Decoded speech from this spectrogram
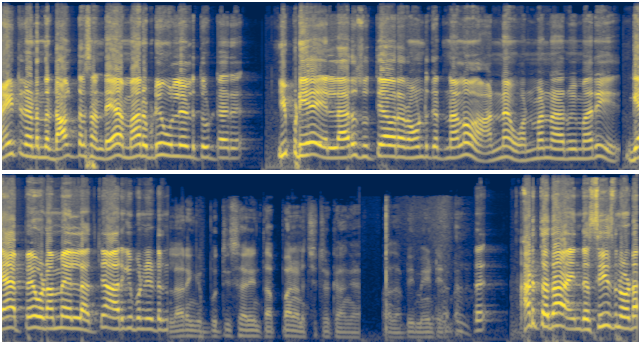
நைட்டு நடந்த டாக்டர் சண்டையை மறுபடியும் உள்ள இழுத்து விட்டாரு. இப்படியே எல்லாரும் சுத்தி அவரை ரவுண்டு கட்டினாலும் அண்ணன் ஒன் மன் ஆர்மி மாதிரி கேப்பே விடாம எல்லாத்தையும் ஆர்கியூ பண்ணிட்டு இருந்தாரு. எல்லாரும் இங்க புத்திசாலின்னு தப்பா நினைச்சிட்டு இருக்காங்க. அதை அப்படியே மெயின்டைன் பண்ணு. அடுத்ததா இந்த சீசனோட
